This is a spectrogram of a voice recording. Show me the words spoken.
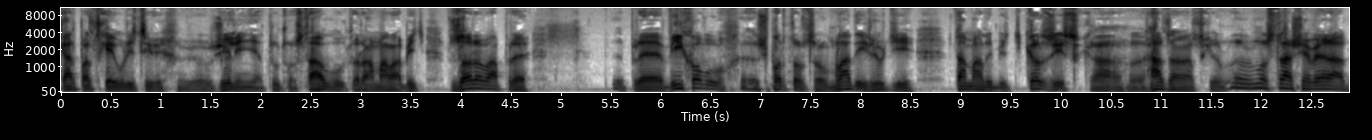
Karpatskej ulici v Žiline túto stavbu, ktorá mala byť vzorová pre, pre výchovu športovcov, mladých ľudí, tam mali byť klziska, hádzanacké, no, no strašne veľa.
